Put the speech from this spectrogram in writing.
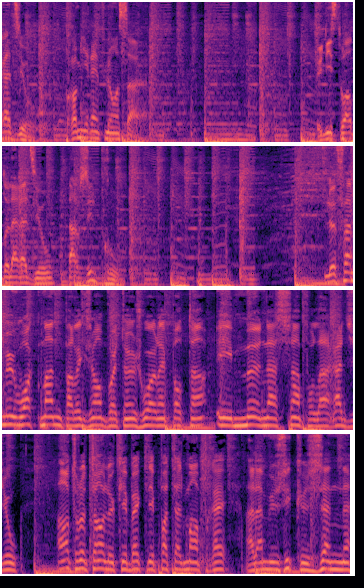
Radio, premier influenceur. Une histoire de la radio par Gilles Proux. Le fameux Walkman, par exemple, va être un joueur important et menaçant pour la radio. Entre-temps, le Québec n'est pas tellement prêt à la musique zen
